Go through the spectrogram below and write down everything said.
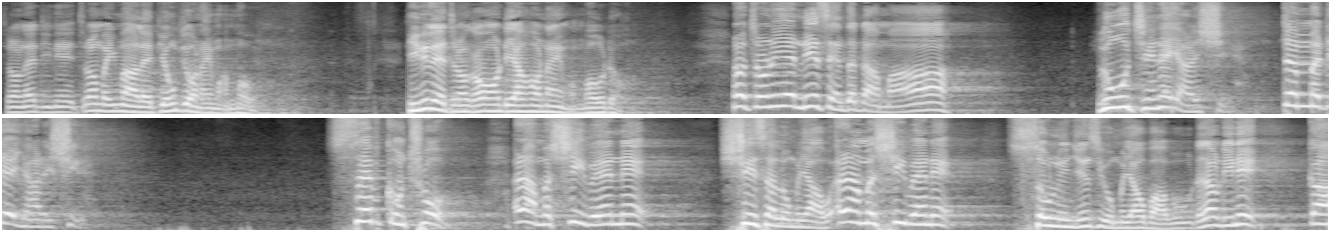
ကျွန်တော်လည်းဒီနေ့ကျွန်တော်မိမလည်းပြုံးပြောနိုင်မှာမဟုတ်ဒီနေ့လည်းကျွန်တော်ကောင်းကောင်းတရားဟောနိုင်မှာမဟုတ်တော့အဲ့တော့ကျွန်တော်ရဲ့နေ့စဉ်သက်တာမှာလိုချင်တဲ့ຢာတွေရှိတယ်တက်မှတ်တဲ့ຢာတွေရှိတယ် self control အဲ့ဒါမရှိဘဲနဲ့ရှေ့ဆက်လို့မရဘူးအဲ့ဒါမရှိဘဲနဲ့စုံလင်ခြင်းစီကိုမရောက်ပါဘူးဒါကြောင့်ဒီနေ့ကာ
